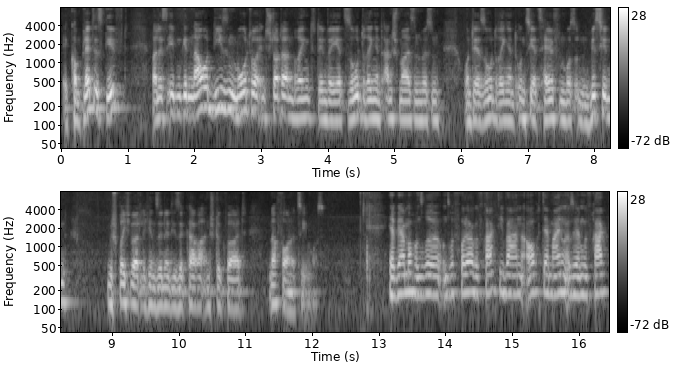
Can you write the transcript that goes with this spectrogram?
äh, komplettes Gift, weil es eben genau diesen Motor ins Stottern bringt, den wir jetzt so dringend anschmeißen müssen und der so dringend uns jetzt helfen muss und ein bisschen im sprichwörtlichen Sinne diese Karre ein Stück weit nach vorne ziehen muss. Ja, wir haben auch unsere, unsere Follower gefragt, die waren auch der Meinung, also wir haben gefragt,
